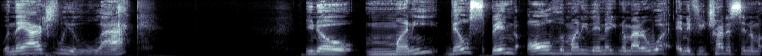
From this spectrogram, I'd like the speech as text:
when they actually lack you know, money, they'll spend all the money they make no matter what. And if you try to send them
